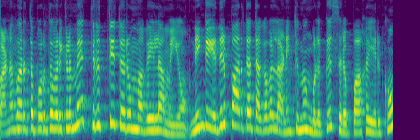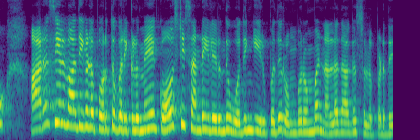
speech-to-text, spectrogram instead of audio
பணவரத்தை பொறுத்த வரைக்குமே திருப்தி தரும் வகையில் அமையும். நீங்கள் எதிர்பார்த்த தகவல் அனைத்துமே உங்களுக்கு சிறப்பாக இருக்கும். அரசியல்வாதிகளை பொறுத்த வரைக்குமே கோஷ்டி சண்டையிலிருந்து ஒதுங்கி இருப்பது ரொம்ப ரொம்ப நல்லதாக சொல்லப்படுது.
